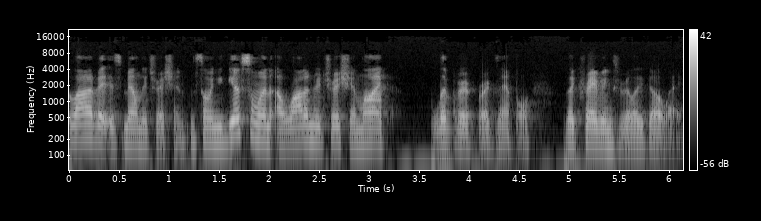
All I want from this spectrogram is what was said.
A lot of it is malnutrition. So when you give someone a lot of nutrition, like liver, for example, the cravings really go away.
